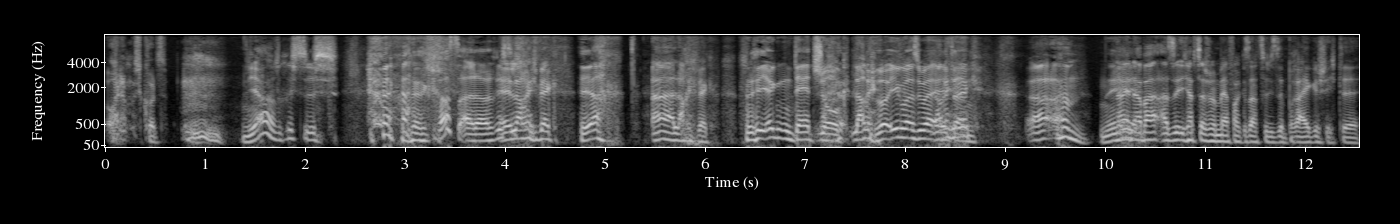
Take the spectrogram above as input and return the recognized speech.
Oh, da muss ich kurz. Ja, richtig. Krass, Alter. Richtig. Ey, lach ich weg. Ja. Ah, lach ich weg. Irgendein Dad-Joke. Lach ich- So, Irgendwas über Lach ich Eltern. weg. Ähm, Nee. Nein, aber also ich habe es ja schon mehrfach gesagt, so diese Brei-Geschichte.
